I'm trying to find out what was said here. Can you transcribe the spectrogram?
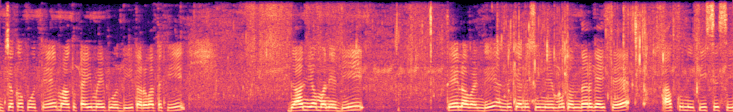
ఉంచకపోతే మాకు టైం అయిపోద్ది. తర్వాతకి ధాన్యం అనేది తేలవండి. అందుకనేసి మేము తొందరగా అయితే ఆకుని తీసేసి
